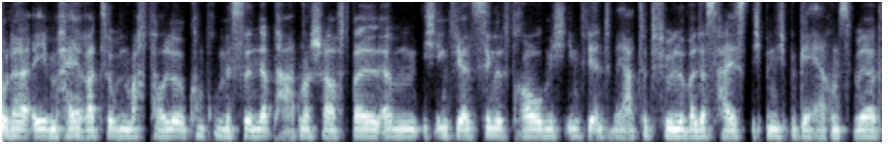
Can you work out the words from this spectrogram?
oder eben heirate und mache faule Kompromisse in der Partnerschaft, weil ähm, ich irgendwie als Singlefrau mich irgendwie entwertet fühle, weil das heißt, ich bin nicht begehrenswert.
